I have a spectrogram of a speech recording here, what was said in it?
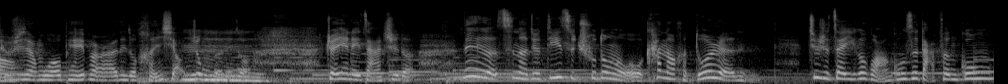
比如说像 Wallpaper 啊那种很小众的那种专业类杂志的。那个次呢，就第一次触动了我。我看到很多人就是在一个广告公司打份工，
